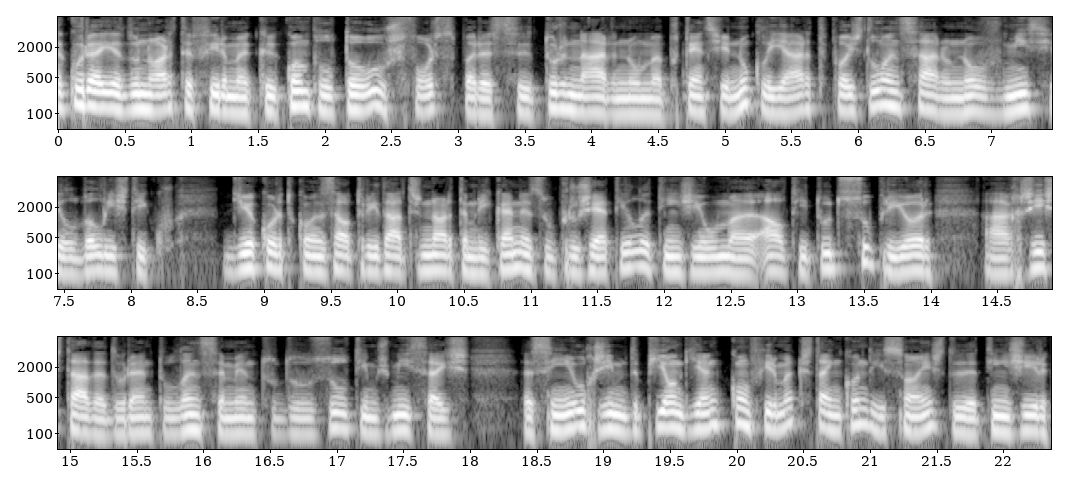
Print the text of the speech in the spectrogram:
A Coreia do Norte afirma que completou o esforço para se tornar numa potência nuclear depois de lançar um novo míssil balístico. De acordo com as autoridades norte-americanas, o projétil atingiu uma altitude superior à registada durante o lançamento dos últimos mísseis. Assim, o regime de Pyongyang confirma que está em condições de atingir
